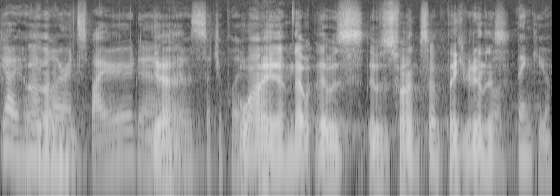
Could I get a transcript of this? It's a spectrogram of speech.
Yeah, I hope um, people are inspired, and yeah. it was such a pleasure. Well, I am. That that was it was fun. So thank you for doing Cool. this. Thank you.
